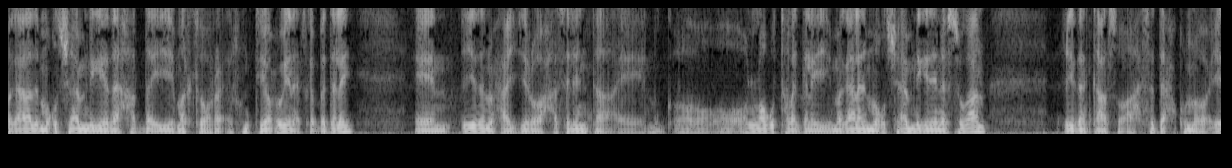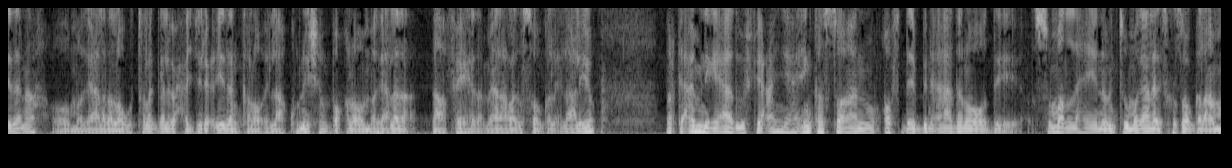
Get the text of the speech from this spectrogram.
magaalada muqdisho amnigeeda hadda iyo markii hore runtii wax iska bedelay ciidan waxaa jiro xasilinta oo loogu talagalay magaalada muqdisho amnigeeda inay sugaan ciidankaas oo ah saddex kun oo ciidan ah oo magaalada loogu talagalay waxaa jira ciidan kale oo ilaa kun iyo shan boqol oo magaalada daafaheeda meelaha laga soo galo ilaaliyo. Marka amniga aada u fiican yahay inkastoo aan qof dee bini aadan oo dee sumad lahayn oo intuu magaalada iska soo galo ama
